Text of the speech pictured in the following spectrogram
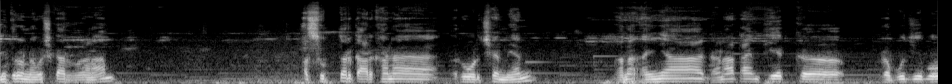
મિત્રો, નમસ્કાર, પ્રણામ. આ સુતર કારખાના રોડ છે મેન. અને અહીંયા ઘણા ટાઈમથી એક પ્રભુજી બહુ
